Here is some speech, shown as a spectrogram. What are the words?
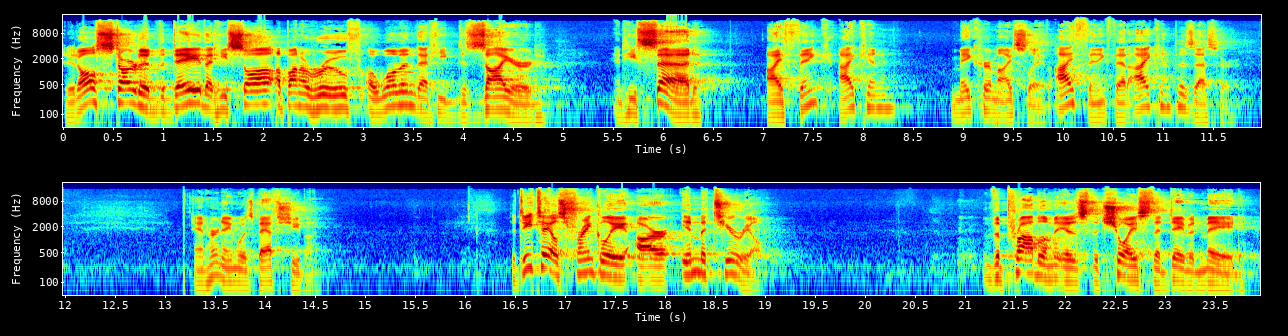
It all started the day that he saw up on a roof a woman that he desired, and he said, I think I can make her my slave. I think that I can possess her. And her name was Bathsheba. The details, frankly, are immaterial. The problem is the choice that David made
